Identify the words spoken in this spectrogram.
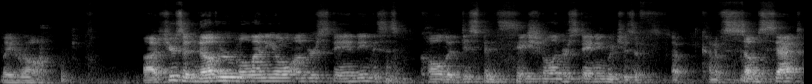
later on. Uh, here's another millennial understanding. This is called a dispensational understanding, which is a, a kind of subset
